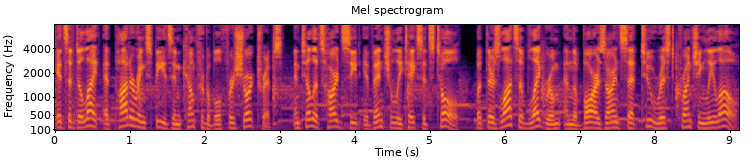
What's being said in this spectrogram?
It's a delight at pottering speeds and comfortable for short trips, until its hard seat eventually takes its toll, but there's lots of legroom and the bars aren't set too wrist-crunchingly low.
